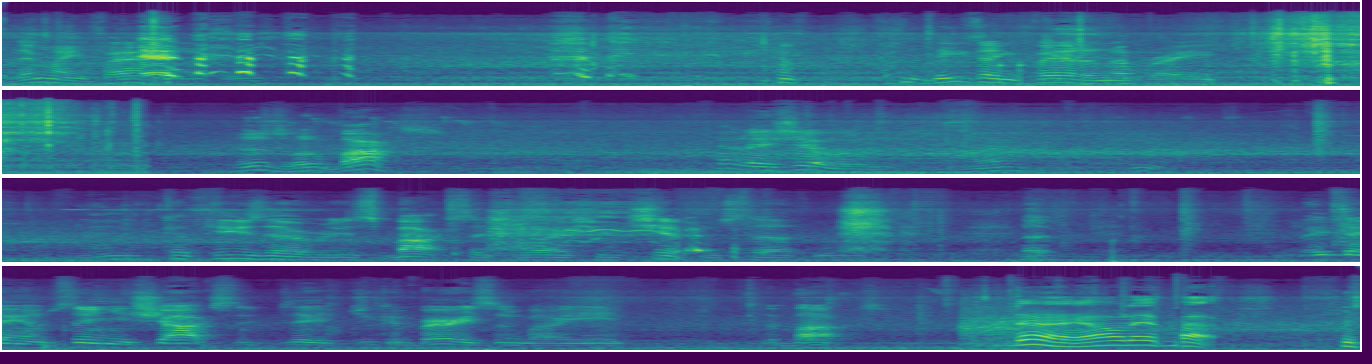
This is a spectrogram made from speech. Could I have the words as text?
Them ain't fast enough. These ain't fat enough for age. This is a little box. How they them? Well, I'm confused over this box situation, shipping stuff. But they damn send you shocks that, that you can bury somebody in the box. Dang, all that box.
